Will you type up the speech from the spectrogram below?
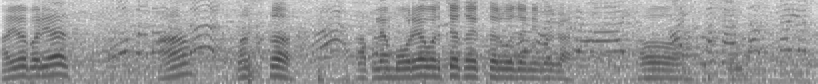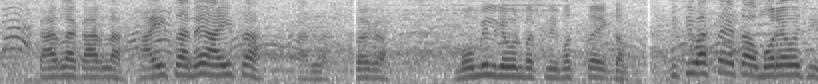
आय बऱ्यास हा? मस्त. आपल्या मोऱ्यावरच्याच आहेत सर्वजणी बघा. हो. कारला कारला. आईचा नाही आईचा. कारला. बघा. बोंबील घेऊन बसली मस्त एकदम. किती वाजता येता हो मोऱ्यावशी?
